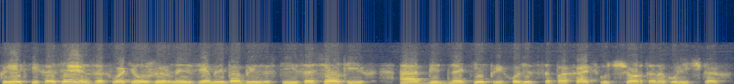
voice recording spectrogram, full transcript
«Крепкий хозяин захватил жирные земли поблизости и сосет их, а бедноте приходится пахать у черта на куличках.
